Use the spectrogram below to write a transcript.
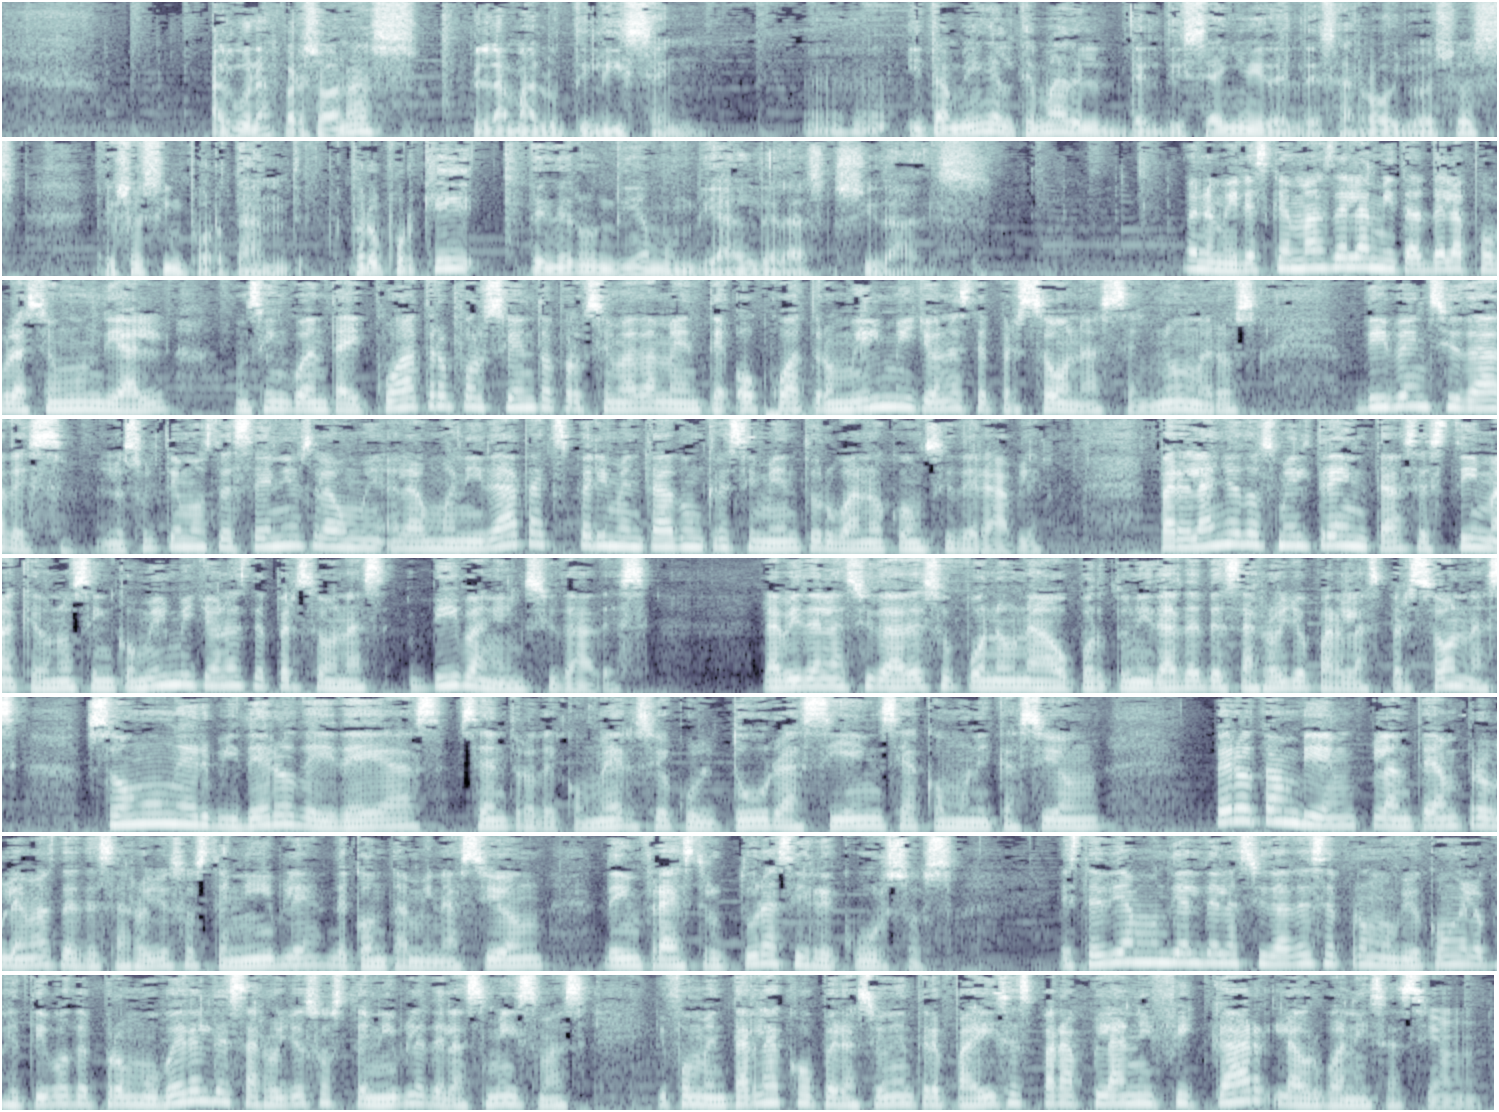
algunas personas la malutilicen. Y también el tema del, del diseño y del desarrollo, eso es, eso es importante. Pero ¿por qué tener un Día Mundial de las Ciudades? Bueno, mire, es que más de la mitad de la población mundial, un 54% aproximadamente, o 4 mil millones de personas en números, vive en ciudades. En los últimos decenios la, humanidad ha experimentado un crecimiento urbano considerable. Para el año 2030 se estima que unos 5 mil millones de personas vivan en ciudades. La vida en las ciudades supone una oportunidad de desarrollo para las personas. Son un hervidero de ideas, centro de comercio, cultura, ciencia, comunicación, pero también plantean problemas de desarrollo sostenible, de contaminación, de infraestructuras y recursos. Este Día Mundial de las Ciudades se promovió con el objetivo de promover el desarrollo sostenible de las mismas y fomentar la cooperación entre países para planificar la urbanización.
